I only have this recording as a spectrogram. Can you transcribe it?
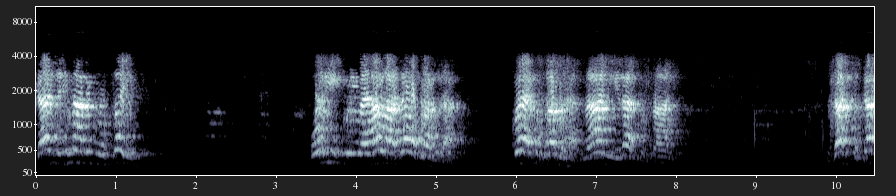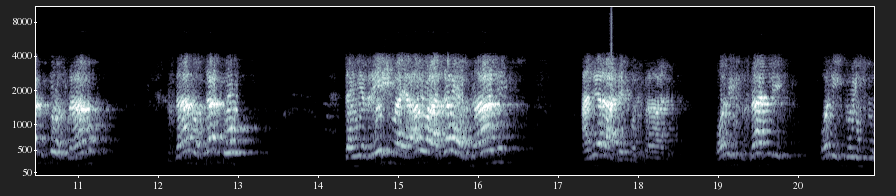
Kaže, ima li mu taj oni kojima je Allah dao blagodat. Koja je to zabrana? Znanje i rad po znanju. Zašto? Kako to znamo? Znamo tako da jevrejima je Allah dao znanje, a ne rade po znanju. Oni su znači oni koji su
